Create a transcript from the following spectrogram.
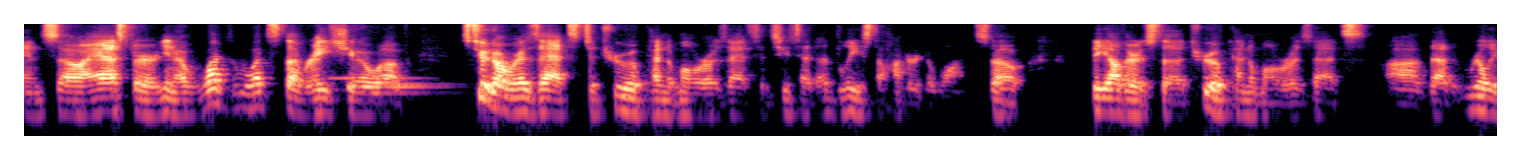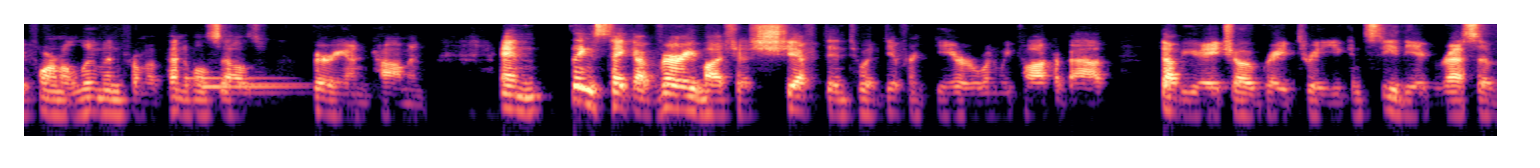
And so I asked her, you know, what, what's the ratio of pseudo rosettes to true ependymal rosettes? And she said at least 100 to 1. So the others, the true ependymal rosettes uh, that really form a lumen from ependymal cells, very uncommon. And things take a very much a shift into a different gear when we talk about WHO grade three. You can see the aggressive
